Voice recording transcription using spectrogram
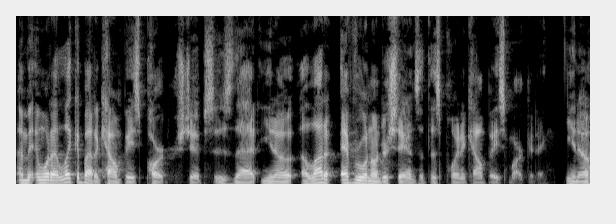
I mean, and what I like about account based partnerships is that you know a lot of everyone understands at this point account based marketing. You know,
